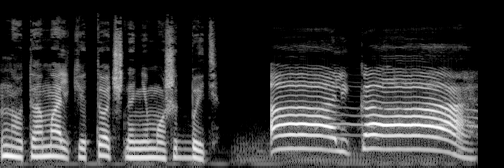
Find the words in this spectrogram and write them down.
«Ну, там Альки точно не может быть!» «Алька!»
